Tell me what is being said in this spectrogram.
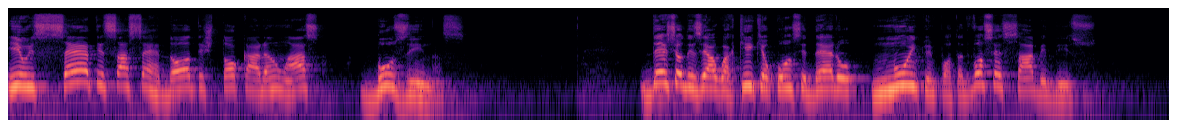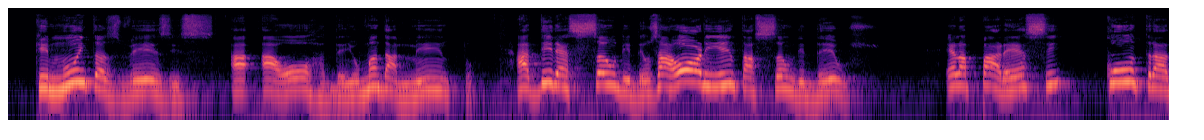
e os sete sacerdotes tocarão as buzinas. Deixa eu dizer algo aqui que eu considero muito importante. Você sabe disso. Que muitas vezes a, a ordem, o mandamento, a direção de Deus, a orientação de Deus, ela parece contra,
